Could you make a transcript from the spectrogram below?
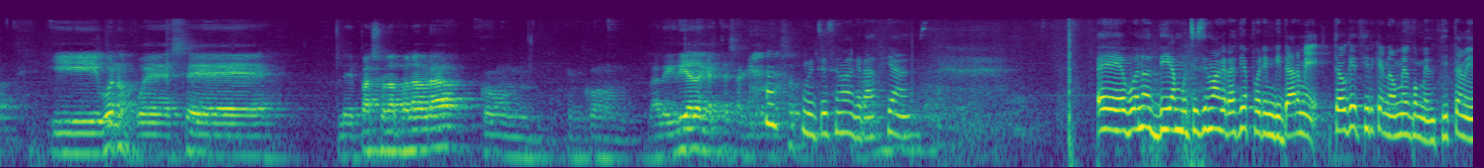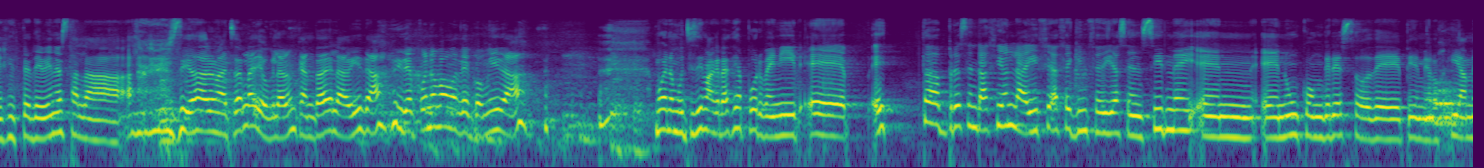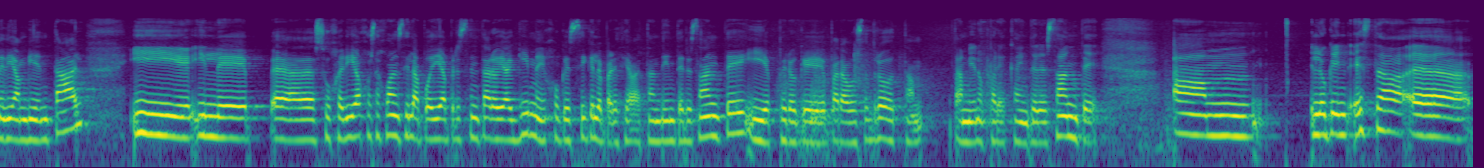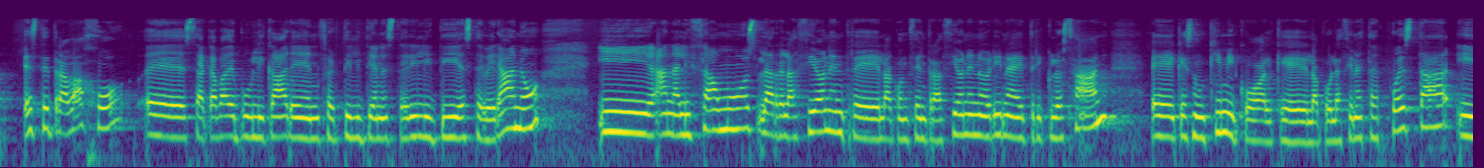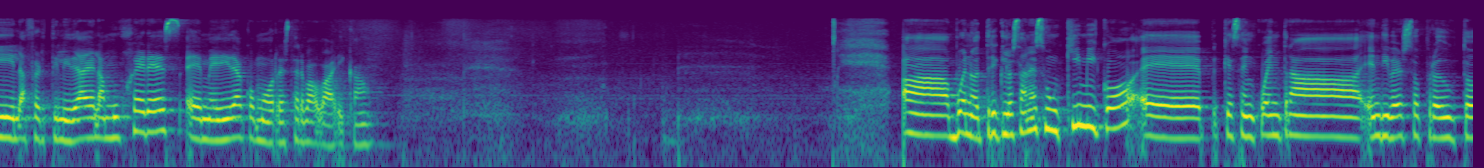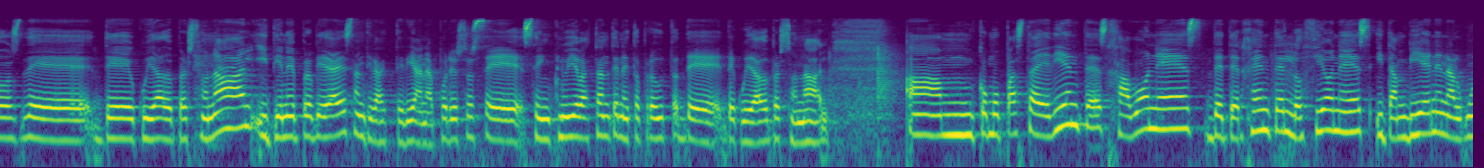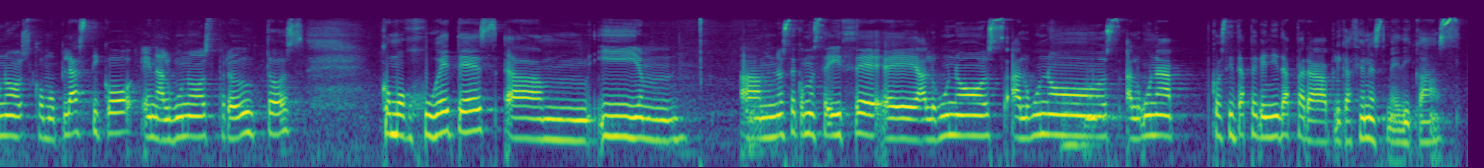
Y bueno, pues eh, le paso la palabra con, con la alegría de que estés aquí con nosotros. Muchísimas gracias. Eh, buenos días, muchísimas gracias por invitarme. Tengo que decir que no me convenciste, me dijiste, ¿te vienes a la, universidad a dar una charla? Yo, claro, encantada de la vida. Y después nos vamos de comida. Bueno, muchísimas gracias por venir. Eh, esta presentación la hice hace 15 días en Sydney en, un congreso de epidemiología medioambiental y, le eh, sugerí a José Juan si la podía presentar hoy aquí, me dijo que sí, que le parecía bastante interesante y espero que para vosotros también os parezca interesante. Lo que eh, este trabajo eh, se acaba de publicar en Fertility and Sterility este verano y analizamos la relación entre la concentración en orina de triclosan, eh, que es un químico al que la población está expuesta, y la fertilidad de las mujeres medida como reserva ovárica. Ah, bueno, triclosan es un químico eh, que se encuentra en diversos productos de, cuidado personal y tiene propiedades antibacterianas, por eso se, incluye bastante en estos productos de, cuidado personal. como pasta de dientes, jabones, detergentes, lociones y también en algunos como plástico, en algunos productos como juguetes y no sé cómo se dice, eh, algunos, algunos, algunas cositas pequeñitas para aplicaciones médicas.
